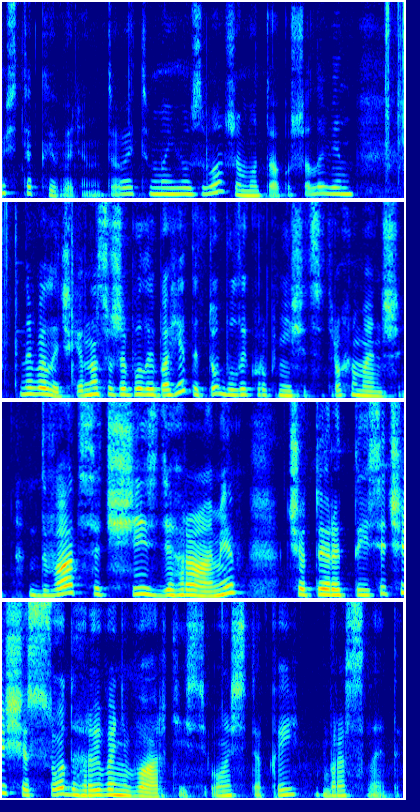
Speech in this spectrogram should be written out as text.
Ось такий варіант. Давайте ми його зважимо також, але він невеличкий. У нас вже були багети, то були крупніші, це трохи менші. 26 грамів, 4600 гривень вартість. Ось такий браслетик.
